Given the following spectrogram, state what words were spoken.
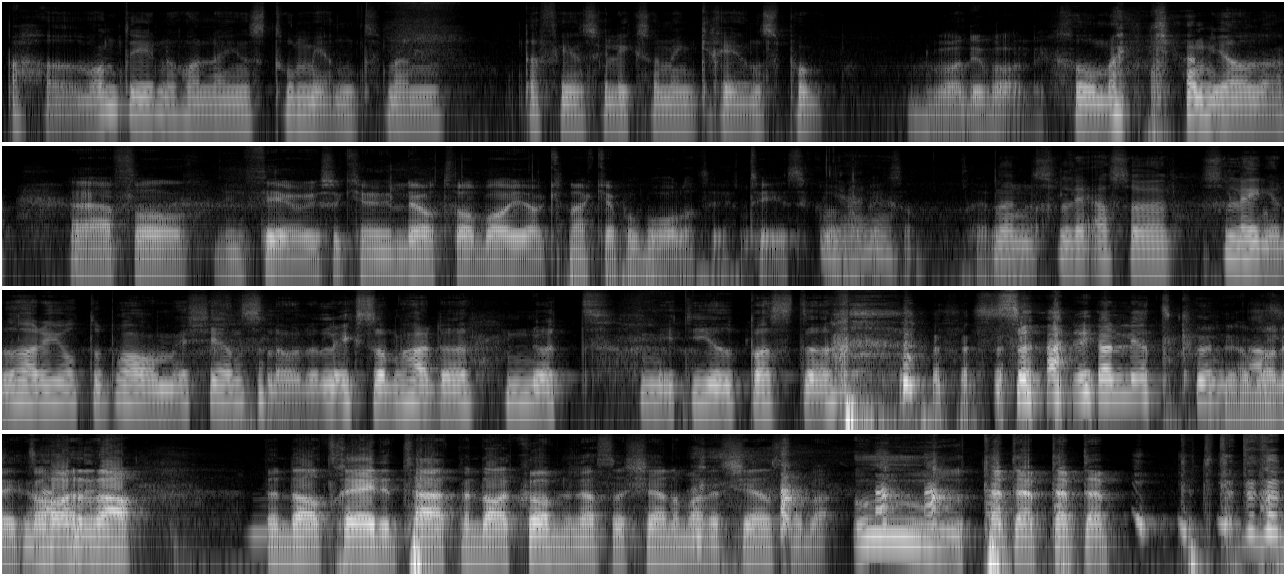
behöver inte innehålla instrument men det finns ju liksom en gräns på Vad det var liksom. hur man kan göra. Ja, för in theory så kan ju en låt vara bara jag knackar på bordet i 10 sekunder Ja, ja. liksom. Men så, alltså, så länge du hade gjort det bra med känsla och det liksom hade nått mitt djupaste så hade jag lätt kunnat. Jag bara alltså, ja, den, där, den där tredje tappen, där kom den, så känner man ett känsla bara ooh, tap tap tap tap. tap, tap, tap.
